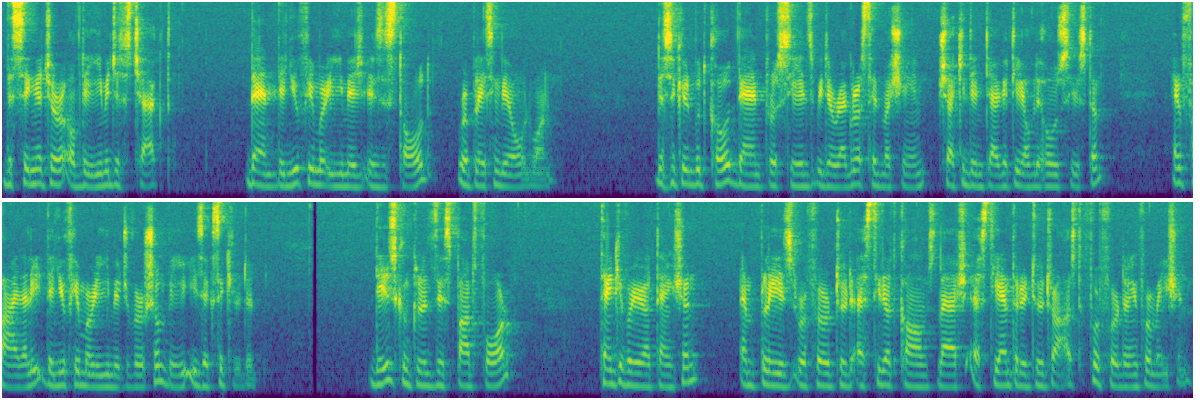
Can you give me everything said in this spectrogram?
the signature of the image is checked. Then the new firmware image is installed, replacing the old one. The secure boot code then proceeds with the regular state machine, checking the integrity of the whole system. And finally, the new firmware image version B is executed. This concludes this part 4. Thank you for your attention, and please refer to the st.com slash stm32trust for further information.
